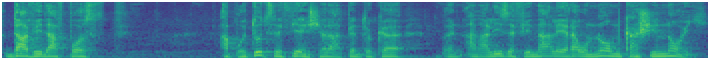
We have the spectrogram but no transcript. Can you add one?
David a fost a putut să fie înșelat, pentru că în analiză finală era un om ca și noi.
